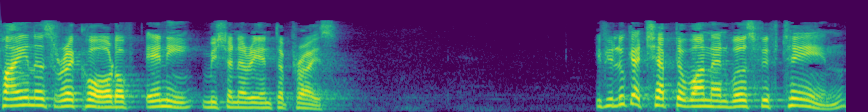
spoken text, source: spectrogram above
finest record of any missionary enterprise. If you look at chapter 1 and verse 15,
